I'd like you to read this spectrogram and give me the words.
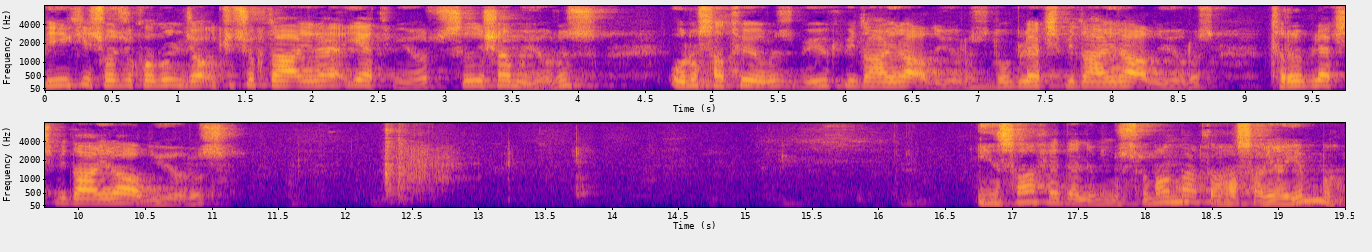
Bir iki çocuk olunca o küçük daire yetmiyor. Sığışamıyoruz. Onu satıyoruz. Büyük bir daire alıyoruz. Dubleks bir daire alıyoruz. Tripleks bir daire alıyoruz. İnsaf edelim Müslümanlar daha sayayım mı?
